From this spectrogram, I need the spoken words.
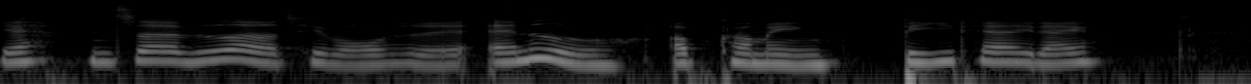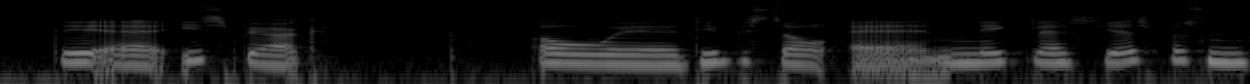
Ja, men så videre til vores øh, andet upcoming beat her i dag. Det er Isbjørg, og øh, det består af Niklas Jespersen,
